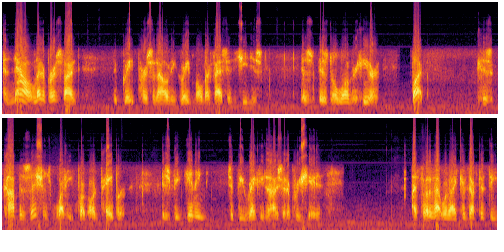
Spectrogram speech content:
And now Leonard Bernstein, the great personality, great multifaceted genius, is is no longer here. But his compositions, what he put on paper, is beginning to be recognized and appreciated. I thought of that when I conducted the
